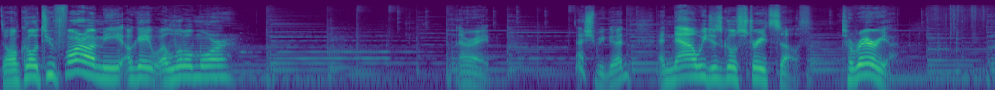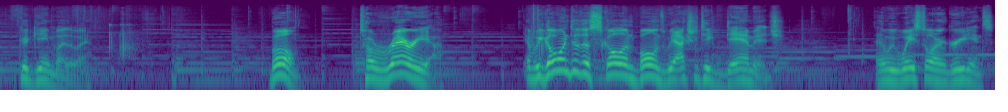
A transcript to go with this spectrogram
Don't go too far on me. Okay, a little more. All right. That should be good. And now we just go straight south. Terraria. Good game, by the way. Boom. Terraria. If we go into the skull and bones, we actually take damage. And we waste all our ingredients.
